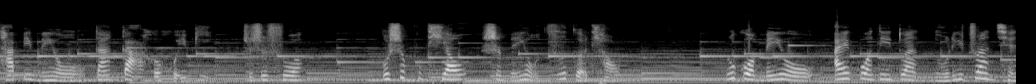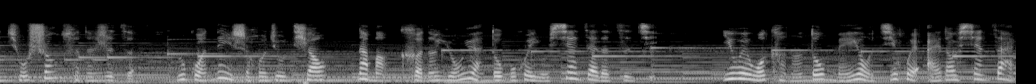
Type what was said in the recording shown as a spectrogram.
他并没有尴尬和回避，只是说，不是不挑，是没有资格挑。如果没有挨过那段努力赚钱求生存的日子，如果那时候就挑，那么可能永远都不会有现在的自己，因为我可能都没有机会挨到现在。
